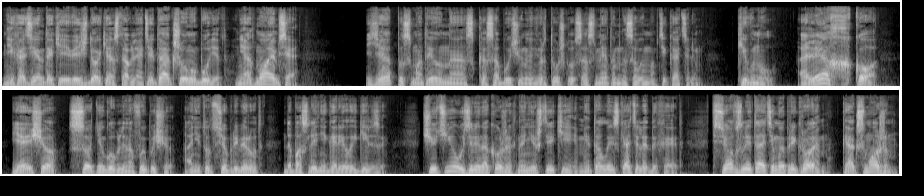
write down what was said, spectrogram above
Не хотим такие вещдоки оставлять, и так шуму будет. Не отмоемся?» Я посмотрел на скособоченную вертушку со смятым носовым обтекателем. Кивнул. «Легко! Я еще сотню гоблинов выпущу, они тут все приберут, до последней горелой гильзы. Чутье у зеленокожих на ништяки, металлоискатель отдыхает. Все взлетайте, мы прикроем, как сможем».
